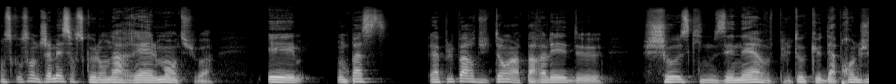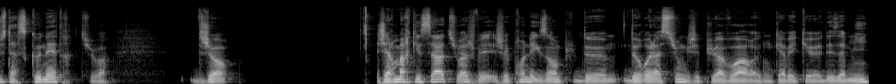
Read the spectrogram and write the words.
On se concentre jamais sur ce que l'on a réellement, tu vois. Et on passe la plupart du temps à parler de choses qui nous énervent plutôt que d'apprendre juste à se connaître, tu vois. Genre, j'ai remarqué ça, tu vois, je vais, je vais prendre l'exemple de deux relations que j'ai pu avoir euh, donc avec euh, des amis,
